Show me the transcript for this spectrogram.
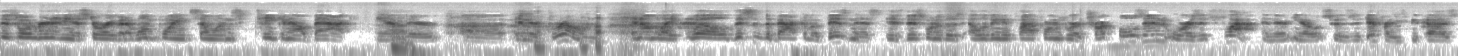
this won't ruin any of the story, but at one point someone's taken out back and Huh. they're uh, and they're thrown, and I'm like, well, this is the back of a business. Is this one of those elevated platforms where a truck pulls in, or is it flat? And there, you know, so there's a difference because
